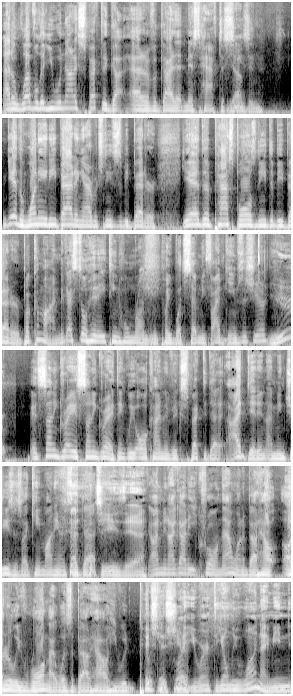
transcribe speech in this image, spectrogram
At a level that you would not expect a guy, out of a guy that missed half the Yep. season. Yeah, the 180 batting average needs to be better. Yeah, the pass balls need to be better. But come on, the guy still hit 18 home runs and he played what 75 games this year. Yep. And Sonny Gray is Sonny Gray. I think we all kind of expected that. I didn't. I mean, Jesus, I came on here and said that. Jeez, yeah. I mean, I got to eat crow on that one about how utterly wrong I was about how he would pitch this year. what? You weren't the only one. I mean,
